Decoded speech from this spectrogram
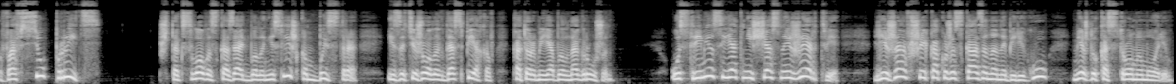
Во всю прыть, что, к слову сказать, было не слишком быстро из-за тяжелых доспехов, которыми я был нагружен, устремился я к несчастной жертве, лежавшей, как уже сказано, на берегу между костром и морем.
